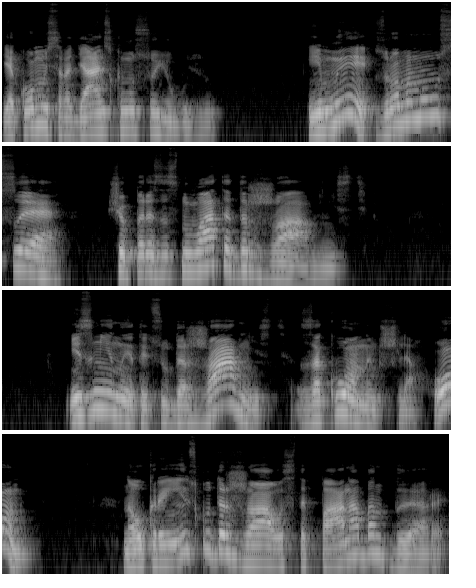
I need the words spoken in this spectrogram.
якомусь Радянському Союзу. І ми зробимо усе, щоб перезаснувати державність і змінити цю державність законним шляхом на українську державу Степана Бандери,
